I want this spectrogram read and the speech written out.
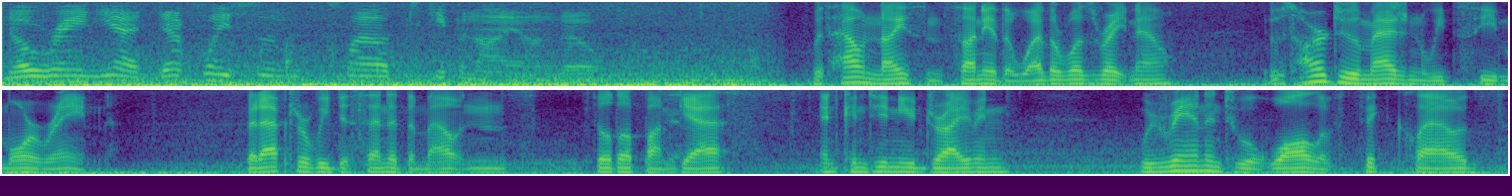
no rain yet. Definitely some clouds to keep an eye on, though. With how nice and sunny the weather was right now, it was hard to imagine we'd see more rain. But after we descended the mountains, filled up on gas, and continued driving, we ran into a wall of thick clouds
